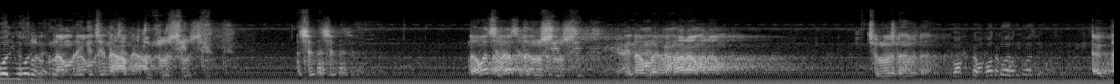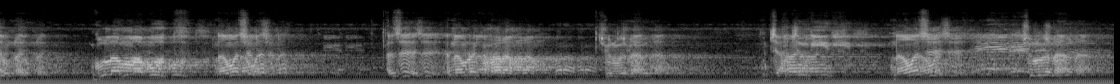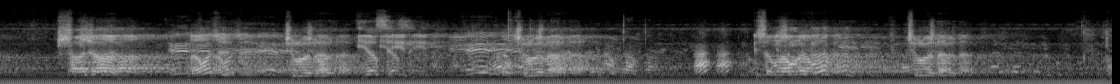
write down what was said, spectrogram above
বলছে? শোনেন নাম রেখেছেন আব্দুর রশিদ। আছে না? নাম আছে আব্দুর রশিদ। এই নাম রাখা হারাম। চলবে না? বক্তা ফতোয়া দিচ্ছে। একদম নাই গোলাম মাহমুদ নাম আছে না? আছে? নাম রাখা হারাম। চলবে না। জাহাঙ্গীর। নাম আছে? চলবে না। শাহজাহান। নাম আছে? চলবে না। ইয়াসিন। চলবে না। এসব নাম রাখা চলবে না।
